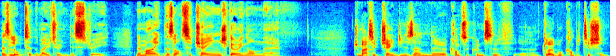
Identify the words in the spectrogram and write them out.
has looked at the motor industry. Now, Mike, there's lots of change going on there. Dramatic changes, and they're a consequence of uh, global competition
